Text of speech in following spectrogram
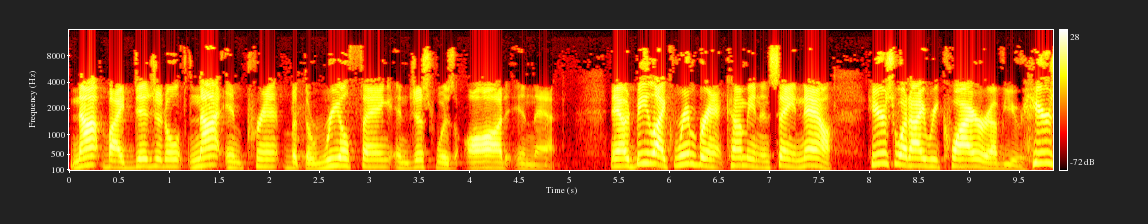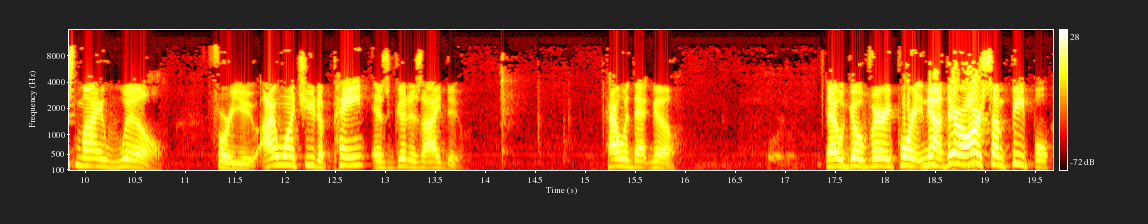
not by digital, not in print, but the real thing, and just was awed in that. Now, it'd be like Rembrandt coming and saying, Now, here's what I require of you. Here's my will for you. I want you to paint as good as I do. How would that go? That would go very poorly. Now, there are some people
